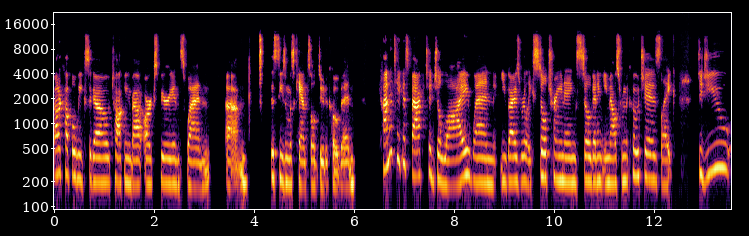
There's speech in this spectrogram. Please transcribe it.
about a couple weeks ago talking about our experience when um, this season was canceled due to COVID. kind of take us back to July when you guys were like still training, still getting emails from the coaches. Like, did you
